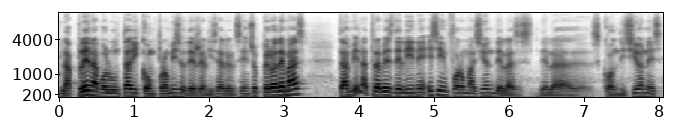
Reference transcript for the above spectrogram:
la plena voluntad y compromiso de realizar el censo, pero además también a través del INE, esa información de las, de las condiciones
